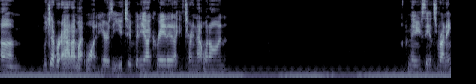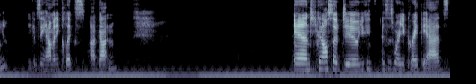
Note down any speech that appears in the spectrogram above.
um, whichever ad I might want. Here's a YouTube video I created. I can turn that one on. And then you see it's running. You can see how many clicks I've gotten. And you can also do, you can, this is where you create the ads.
